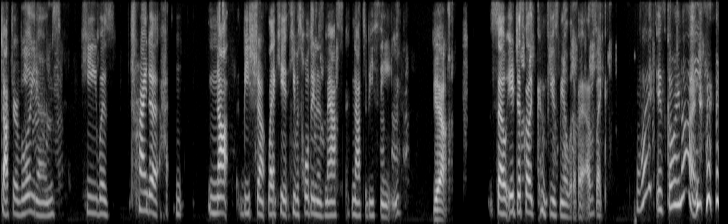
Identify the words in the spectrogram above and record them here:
dr williams he was trying to not be shown like he, he was holding his mask not to be seen yeah so it just like confused me a little bit. I was like what is going on?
